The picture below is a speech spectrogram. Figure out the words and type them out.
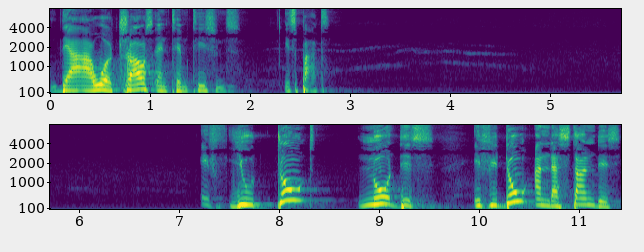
there are what? Trials and temptations. It's part. If you don't know this, if you don't understand this,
